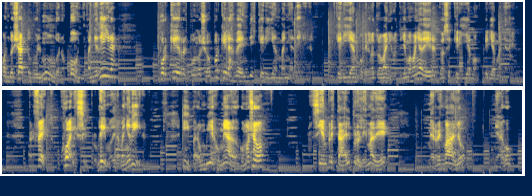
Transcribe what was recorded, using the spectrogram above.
Cuando ya todo el mundo no pone bañadera. ¿Por qué respondo yo? Porque las vendes querían bañadera. Querían, porque en el otro baño no teníamos bañadera, entonces queríamos, querían bañadera. Perfecto. ¿Cuál es el problema de la bañadera? Y para un viejo meado como yo, siempre está el problema de me resbalo, me hago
